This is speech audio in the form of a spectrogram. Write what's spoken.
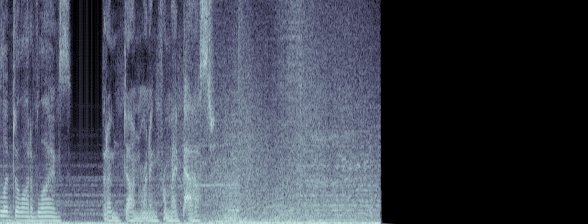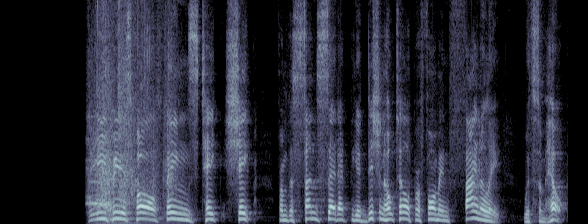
I've lived a lot of lives, but I'm done running from my past. The EP is called Things Take Shape from the sunset at the Edition Hotel, performing finally with some help.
